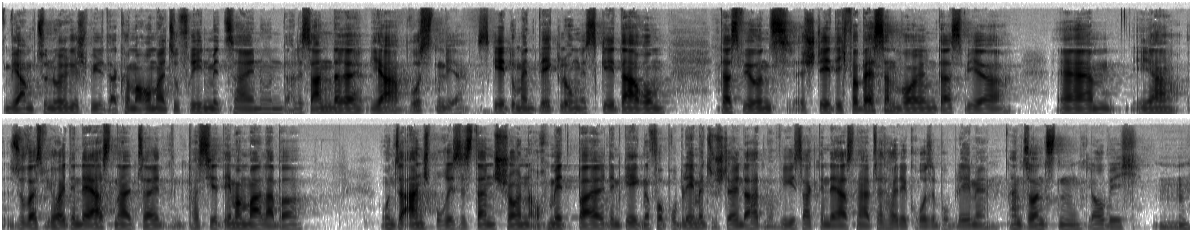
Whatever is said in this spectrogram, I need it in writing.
wir haben zu Null gespielt, da können wir auch mal zufrieden mit sein. Und alles andere, ja, wussten wir. Es geht um Entwicklung, es geht darum, dass wir uns stetig verbessern wollen, dass wir, ähm, ja, sowas wie heute in der ersten Halbzeit passiert immer mal, aber unser Anspruch ist es dann schon, auch mit Ball den Gegner vor Probleme zu stellen. Da hatten wir, wie gesagt, in der ersten Halbzeit heute große Probleme. Ansonsten, glaube ich, mhm,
